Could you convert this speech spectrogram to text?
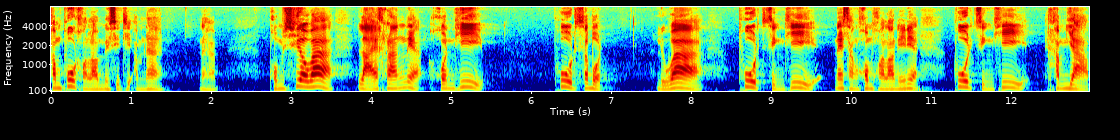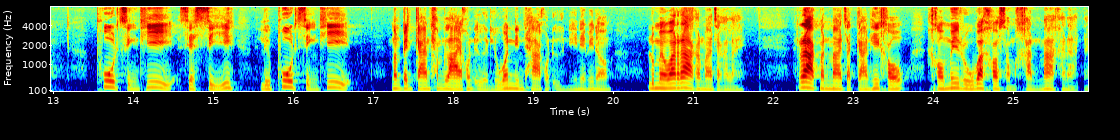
คำพูดของเรามีสิทธิอำนาจนะครับ ผมเชื่อว่าหลายครั้งเนี่ยคนที่พูดสบทหรือว่าพูดสิ่งที่ในสังคมของเรานี้เนี่ยพูดสิ่งที่คำหยาบ พูดสิ่งที่เสียดสี หรือพูดสิ่งที่ มันเป็นการทำลายคนอื่น หรือว่านินทาคนอื่นนี้เนี่ยพี่น้อง รู้ไหมว่ารากมันมาจากอะไร รากมันมาจากการที่เขาเขาไม่รู้ว่าเขาสำคัญมากขนาดไหน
